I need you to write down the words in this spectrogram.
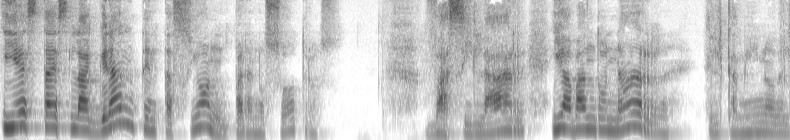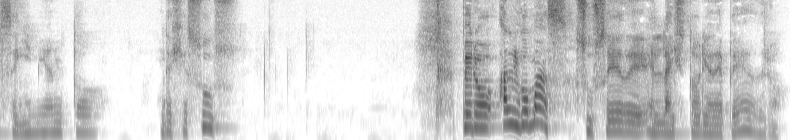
Y esta es la gran tentación para nosotros vacilar y abandonar el camino del seguimiento de Jesús. Pero algo más sucede en la historia de Pedro.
